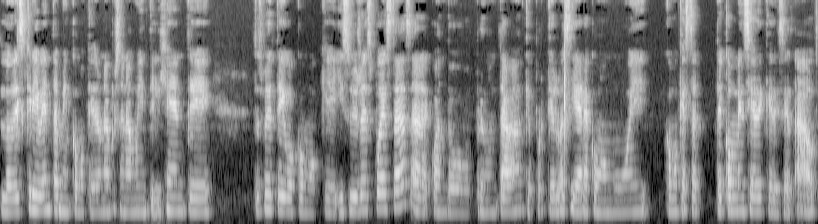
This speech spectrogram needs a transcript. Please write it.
lo describen también como que era una persona muy inteligente. Entonces, pues, te digo, como que, y sus respuestas a- cuando preguntaban que por qué lo hacía era como muy, como que hasta te convencía de que decías, ah, ok,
